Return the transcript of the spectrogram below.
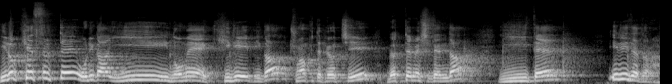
이렇게 했을 때 우리가 이 놈의 길이의 비가 중학교 때 배웠지. 몇 대 몇이 된다? 2대 1이 되더라.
